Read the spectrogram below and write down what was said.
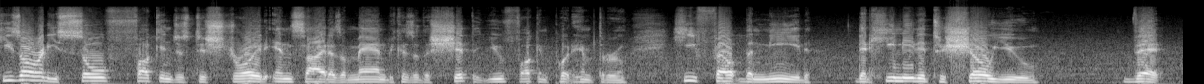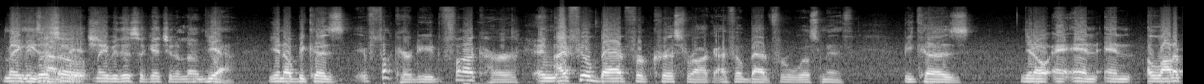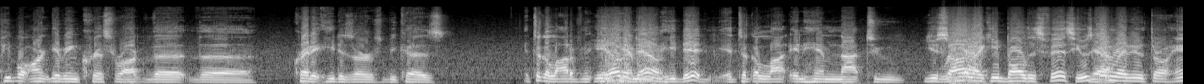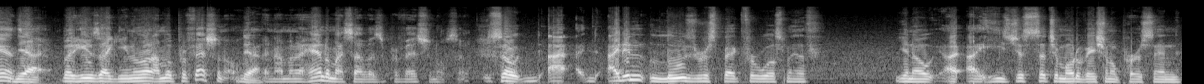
he's already so fucking just destroyed inside as a man because of the shit that you fucking put him through. He felt the need that he needed to show you that Maybe he's this not a will bitch. maybe this will get you to love me. Yeah. You know, because eh, fuck her, dude. Fuck her. And- And I feel bad for Chris Rock. I feel bad for Will Smith because you know, a- and and a lot of people aren't giving Chris Rock the the credit he deserves because it took a lot of He in held it him. down. He did. It took a lot in him not to. You saw react. like he balled his fist. He was Yeah. getting ready to throw hands. Yeah. But he was like, you know what? I'm a professional. Yeah. And I'm gonna handle myself as a professional. So So I I didn't lose respect for Will Smith. You know, I, I he's just such a motivational person.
